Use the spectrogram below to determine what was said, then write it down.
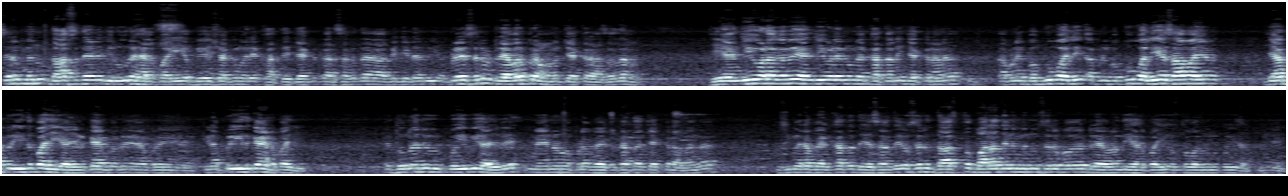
ਸਿਰਫ ਮੈਨੂੰ 10 ਦਿਨ ਜ਼ਰੂਰ ਹੈਲਪ ਆਈ ਹੈ ਬੇਸ਼ੱਕ ਮੇਰੇ ਖਾਤੇ ਚੈੱਕ ਕਰ ਸਕਦਾ ਆ ਕੇ ਜਿਹੜਾ ਵੀ ਆਪਣੇ ਸਿਰਫ ਡਰਾਈਵਰ ਭਰਾਵਾਂ ਨੂੰ ਚੈੱਕ ਕਰਾ ਸਕਦਾ ਮੈਂ ਜੇ ਐਨਜੀਓ ਵਾਲਾ ਕਹੇ ਐਨਜੀਓ ਵਾਲੇ ਨੂੰ ਮੈਂ ਖਾਤਾ ਨਹੀਂ ਚੈੱਕ ਕਰਾਣਾ ਆਪਣੇ ਬੱਬੂ ਵਾਲੀ, ਆਪਣੇ ਬੱਬੂ ਵਾਲੀਆ ਸਾਹਿਬ ਆ ਜਾਣ, ਜਾਂ ਪ੍ਰੀਤ ਭਾਜੀ ਆ ਜਾਣ, ਕੈਂਪ ਆਪਣੇ ਆਪਣੇ ਕਿਹੜਾ ਪ੍ਰੀਤ ਘੈਂਟ ਭਾਜੀ। ਇਹ ਦੋਨਾਂ ਚੋਂ ਕੋਈ ਵੀ ਆ ਜਾਵੇ, ਮੈਂ ਇਹਨਾਂ ਨੂੰ ਆਪਣਾ ਬੈਂਕ ਖਾਤਾ ਚੈੱਕ ਕਰਾ ਦਾਂਗਾ। ਤੁਸੀਂ ਮੇਰਾ ਬੈਂਕ ਖਾਤਾ ਦੇ ਸਕਦੇ ਹੋ, ਸਿਰਫ 10 ਤੋਂ 12 ਦਿਨ ਮੈਨੂੰ ਸਿਰਫ ਡਰਾਈਵਰਾਂ ਦੀ ਹੈਲਪ ਆਈ, ਉਸ ਤੋਂ ਬਾਅਦ ਮੈਨੂੰ ਕੋਈ ਹੈਲਪ ਨਹੀਂ ਆਈ।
